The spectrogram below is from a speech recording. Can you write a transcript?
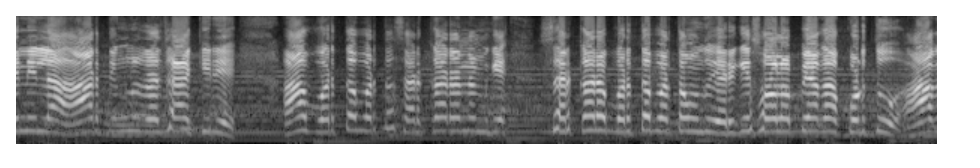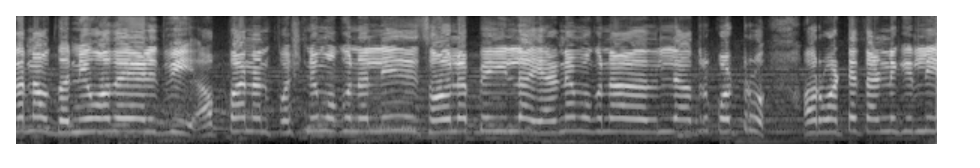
ಏನಿಲ್ಲ. ಆರು ತಿಂಗಳು ರಜೆ ಹಾಕಿರಿ. ಆ ಬರ್ತಾ ಬರ್ತಾ ಸರ್ಕಾರ ನಮಗೆ, ಸರ್ಕಾರ ಬರ್ತಾ ಬರ್ತಾ ಒಂದು ಹೆರಿಗೆ ಸೌಲಭ್ಯ ಆಗ ಕೊಡ್ತು. ಆಗ ನಾವು ಧನ್ಯವಾದ ಹೇಳಿದ್ವಿ. ಅಪ್ಪ, ನನ್ನ ಫಸ್ಟ್ನೇ ಮಗುನಲ್ಲಿ ಸೌಲಭ್ಯ ಇಲ್ಲ, ಎರಡನೇ ಮಗುನಲ್ಲಿ ಆದರೂ ಕೊಟ್ಟರು ಅವ್ರ ಹೊಟ್ಟೆ ತಣ್ಣಗಿರಲಿ.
